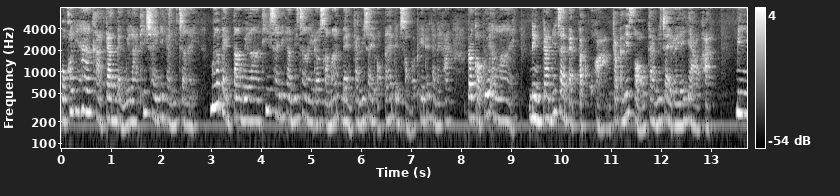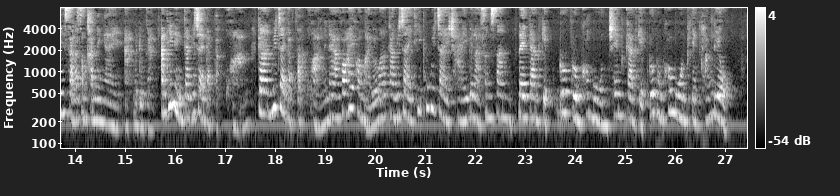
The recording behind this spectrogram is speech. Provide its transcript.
หัวข้อที่ 5 ค่ะการแบ่งเวลาที่ใช้ในการวิจัย เมื่อแบ่งตามเวลาที่ใช้ในการวิจัย เราสามารถแบ่งการวิจัยออกได้เป็น 2 ประเภทด้วยกันนะคะ ประกอบด้วยอะไร 1. การวิจัยแบบตัดขวางกับอันที่ 2 การวิจัยระยะยาวค่ะ มีสาระสำคัญยังไงอะมาดูกัน อันที่ 1 การวิจัยแบบตัดขวาง การวิจัยแบบตัดขวางเนี่ยนะคะก็ให้ความหมายไว้ว่าการวิจัยที่ผู้วิจัยใช้เวลาสั้นๆ ในการเก็บรวบรวมข้อมูล เช่น การเก็บรวบรวมข้อมูลเพียงครั้งเดียว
